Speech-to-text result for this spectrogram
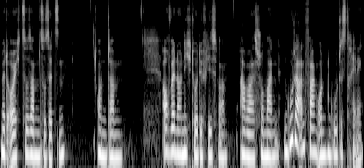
mit euch zusammenzusitzen. Und ähm, auch wenn noch nicht Tour de Vlies war. Aber es ist schon mal ein, ein guter Anfang und ein gutes Training.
